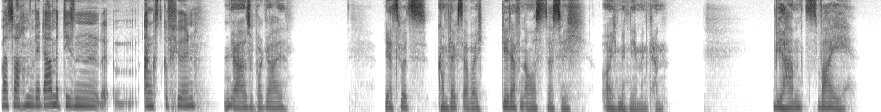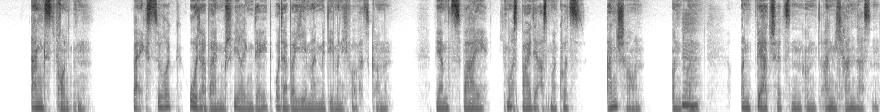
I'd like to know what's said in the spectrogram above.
was machen wir da mit diesen äh, Angstgefühlen? Ja, super geil. Jetzt wird es komplex, aber ich gehe davon aus, dass ich euch mitnehmen kann. Wir haben zwei Angstfronten bei Ex zurück oder bei einem schwierigen Date oder bei jemandem, mit dem wir nicht vorwärts kommen. Wir haben zwei. Ich muss beide erstmal kurz anschauen und, mhm. und, und wertschätzen und an mich ranlassen.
